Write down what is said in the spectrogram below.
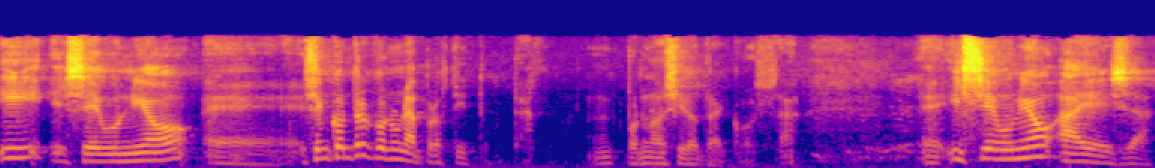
y se unió, eh, se encontró con una prostituta, ¿eh? por no decir otra cosa, eh, y se unió a ella,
